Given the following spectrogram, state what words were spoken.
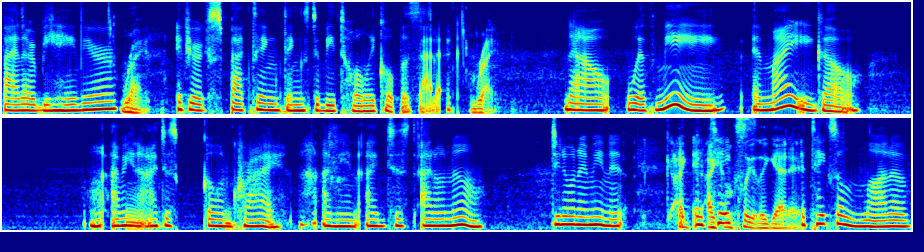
by their behavior Right. if you're expecting things to be totally copacetic. Right. Now, with me and my ego, I mean, I just go and cry. I mean, I just, I don't know. Do you know what I mean? It I, It I takes- completely get it. it takes a lot of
